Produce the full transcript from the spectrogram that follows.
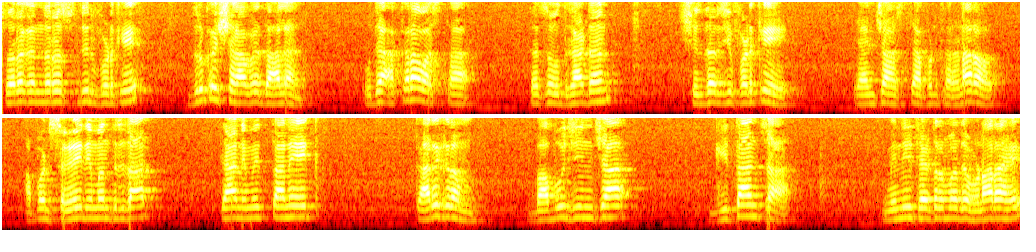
स्वरगंधर्व सुधीर फडके दृकश्राव्य दालन उद्या अकरा वाजता त्याचं उद्घाटन श्रीधरजी फडके यांच्या हस्ते आपण करणार आहोत. आपण सगळे निमंत्रित आहात. त्या निमित्ताने एक कार्यक्रम बाबूजींच्या गीतांचा मिनी थिएटरमध्ये होणार आहे.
